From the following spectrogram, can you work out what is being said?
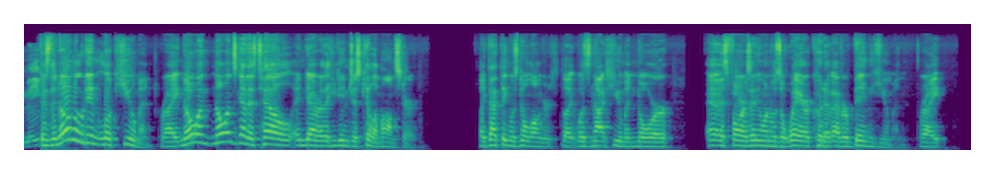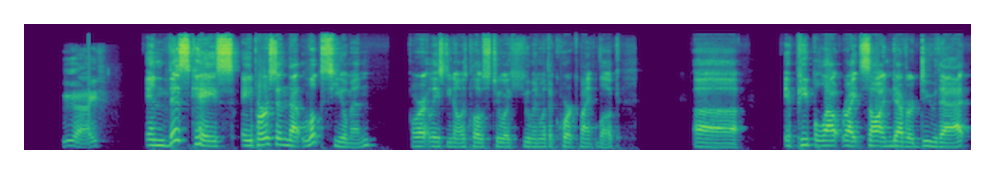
Maybe. Because the Nomu didn't look human, right? No one, no one's gonna tell Endeavor that he didn't just kill a monster. Like that thing was no longer like was not human, nor, as far as anyone was aware, could have ever been human, right? Right. in this case, a person that looks human, or at least you know as close to a human with a quirk might look, uh, if people outright saw Endeavor do that,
